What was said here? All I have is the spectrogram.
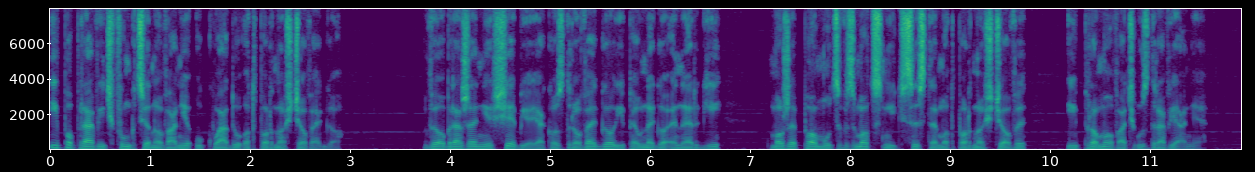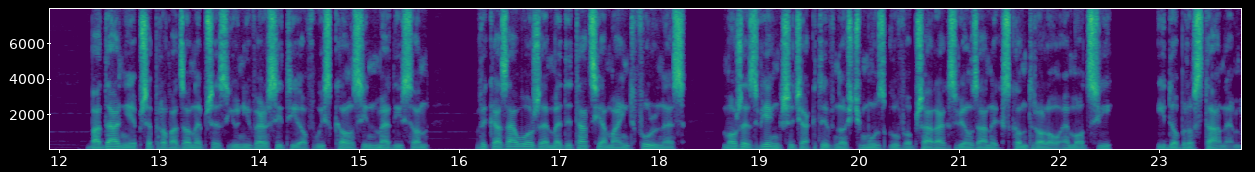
i poprawić funkcjonowanie układu odpornościowego. Wyobrażenie siebie jako zdrowego i pełnego energii może pomóc wzmocnić system odpornościowy i promować uzdrawianie. Badanie przeprowadzone przez University of Wisconsin-Madison wykazało, że medytacja mindfulness może zwiększyć aktywność mózgu w obszarach związanych z kontrolą emocji i dobrostanem,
